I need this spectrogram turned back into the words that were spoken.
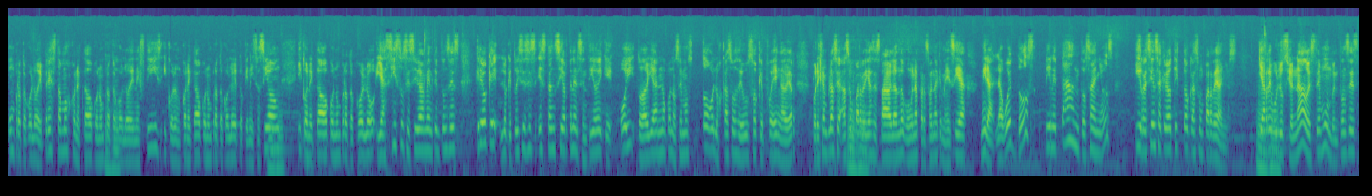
un protocolo de préstamos conectado con un protocolo de NFTs y conectado con un protocolo de tokenización y conectado con un protocolo y así sucesivamente. Entonces, creo que lo que tú dices es, tan cierto en el sentido de que hoy todavía no conocemos todos los casos de uso que pueden haber. Por ejemplo, hace, hace un par de días estaba hablando con una persona que me decía, mira, la web 2 tiene tantos años y recién se creó TikTok hace un par de años y ha revolucionado este mundo. Entonces,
